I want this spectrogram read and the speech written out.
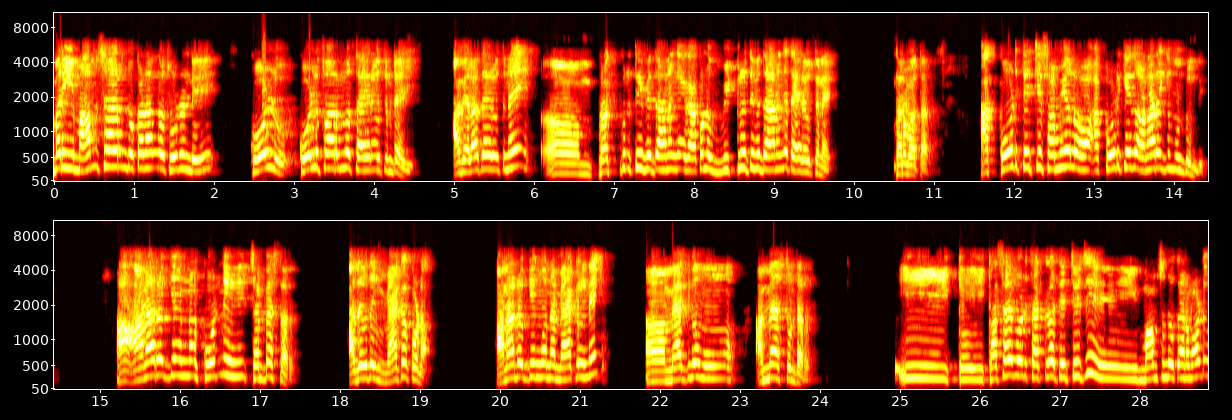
మరి ఈ మాంసాహారం దుకాణాల్లో చూడండి కోళ్ళు కోళ్ళు ఫారంలో తయారవుతుంటాయి. అవి ఎలా తయారవుతున్నాయి? ప్రకృతి విధానంగా కాకుండా వికృతి విధానంగా తయారవుతున్నాయి. తర్వాత ఆ కోడి తెచ్చే సమయంలో ఆ కోడికి ఏదో అనారోగ్యం ఉంటుంది. ఆ అనారోగ్యం ఉన్న కోడిని చంపేస్తారు. అదేవిధంగా మేక కూడా. అనారోగ్యంగా ఉన్న మేకల్ని మ్యాక్సిమము అమ్మేస్తుంటారు. ఈ ఈ కషాయ వాడు చక్కగా తెచ్చేసి ఈ మాంసం దుకాణం వాడు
